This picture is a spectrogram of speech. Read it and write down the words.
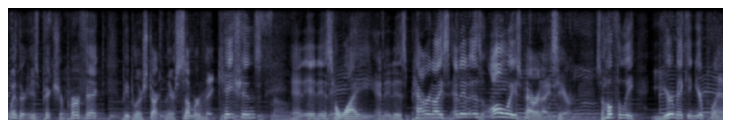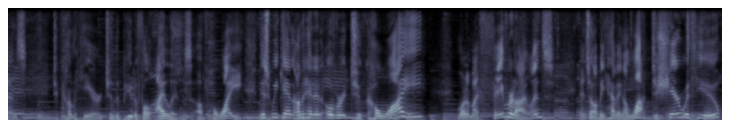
Weather is picture perfect. People are starting their summer vacations, and it is Hawaii, and it is paradise, and it is always paradise here. So hopefully, you're making your plans to come here to the beautiful islands of Hawaii. This weekend, I'm headed over to Kauai, one of my favorite islands, and so I'll be having a lot to share with you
